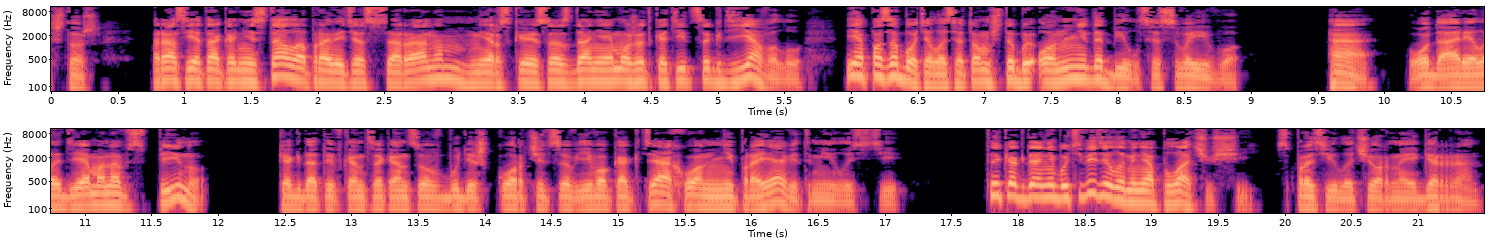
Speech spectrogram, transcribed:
Что ж, раз я так и не стала править Ассараном, мерзкое создание может катиться к дьяволу. Я позаботилась о том, чтобы он не добился своего. Ха, ударила демона в спину. Когда ты в конце концов будешь корчиться в его когтях, он не проявит милости. «Ты когда-нибудь видела меня плачущей?» — спросила черная Герран.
